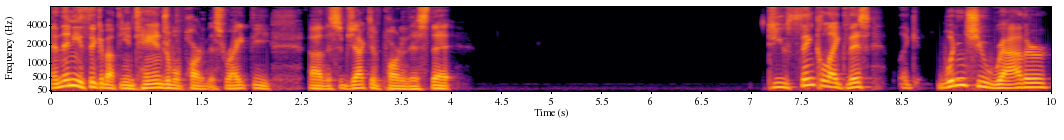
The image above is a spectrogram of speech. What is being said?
And then you think about the intangible part of this, right? The uh, the subjective part of this. That do you think like this? Like, wouldn't you rather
